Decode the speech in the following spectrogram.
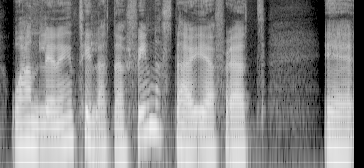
Och anledningen till att den finns där är för att eh,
